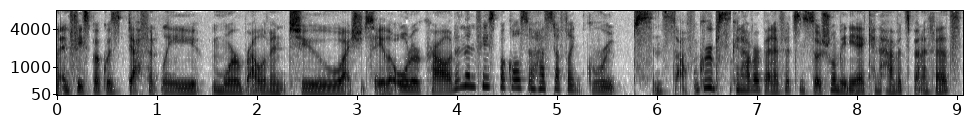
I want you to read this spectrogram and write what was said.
And Facebook was definitely more relevant to, I should say, the older crowd. And then Facebook also has stuff like groups and stuff. Groups can have our benefits, and social media can have its benefits.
